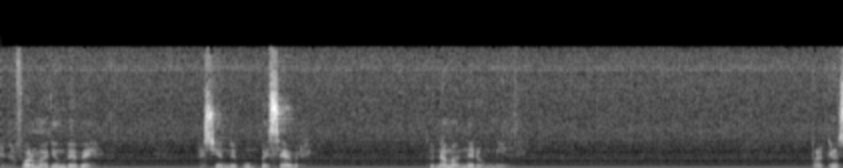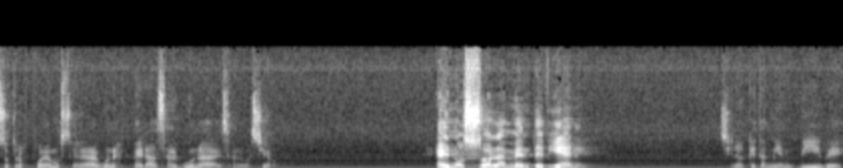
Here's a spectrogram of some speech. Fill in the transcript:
en la forma de un bebé, naciendo en un pesebre, de una manera humilde, para que nosotros podamos tener alguna esperanza, alguna de salvación. Él no solamente viene, sino que también vive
